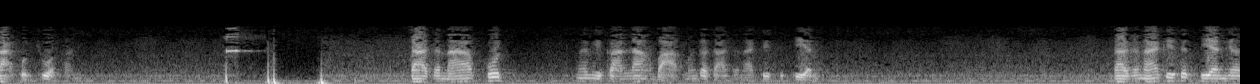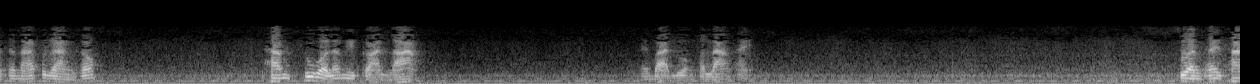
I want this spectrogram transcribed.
ละคนชั่วกันศาสนาพุทธไม่มีการล้างบาปมันก็ศาสนาคริสเตียน ศาสนาคริสเตียนศาสนาฝรั่งเขาทำชั่วแล้วมีการล้าง ในบาทหลวงเขาล้างให้ ส่วนไทยช้า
